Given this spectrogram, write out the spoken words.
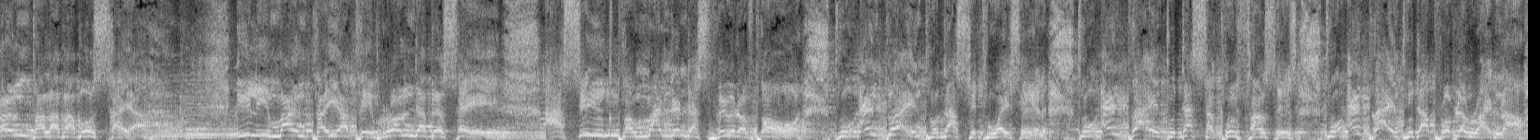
Kantalababosaya. Ilimantayate Bronda Bese. I see you commanding the Spirit of God to enter into that situation, to enter into that circumstances, to enter into that problem right now.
